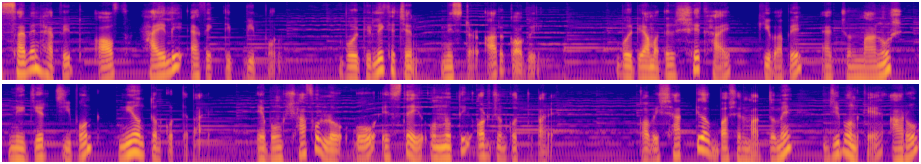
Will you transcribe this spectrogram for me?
seven habit of highly effective people. বইটি লিখেছেন মিস্টার আর কবে। বইটি আমাদের শেখায় কীভাবে একজন মানুষ নিজের জীবন নিয়ন্ত্রণ করতে পারে এবং সাফল্য ও স্থায়ী উন্নতি অর্জন করতে পারে। কবে সাতটি অভ্যাসের মাধ্যমে জীবনকে আরও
